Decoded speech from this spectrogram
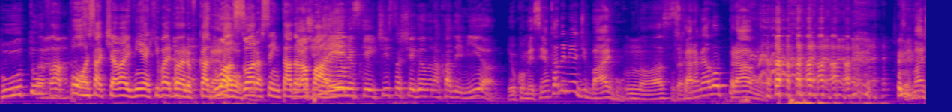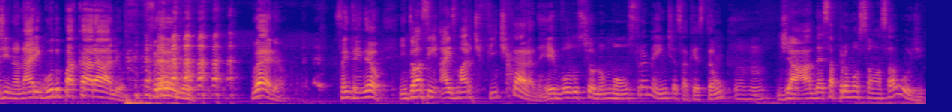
puto. Vai falar, porra, essa tia vai vir aqui, vai, mano, ficar Cê é duas louco. horas sentada no Imagina eu, aparelho. skatista, chegando na academia. Eu comecei em academia de bairro. Os Nossa. caras me alopravam. Você imagina, narigudo pra caralho. Frango. Velho. Você entendeu? Então, assim, a Smart Fit, cara, revolucionou monstramente essa questão Uhum. já dessa promoção à saúde.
